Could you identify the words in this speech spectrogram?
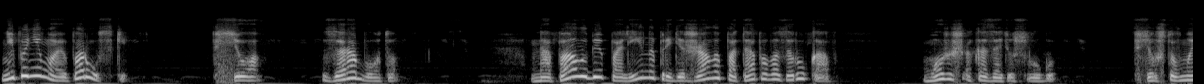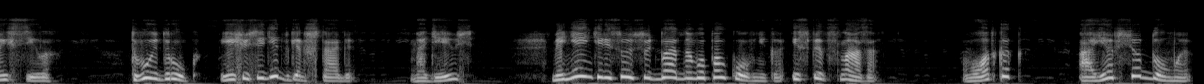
Не понимаю по-русски. Все, за работу. На палубе Полина придержала Потапова за рукав. Можешь оказать услугу. Все, что в моих силах. Твой друг еще сидит в генштабе? Надеюсь. Меня интересует судьба одного полковника из спецназа. Вот как? А я все думаю,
